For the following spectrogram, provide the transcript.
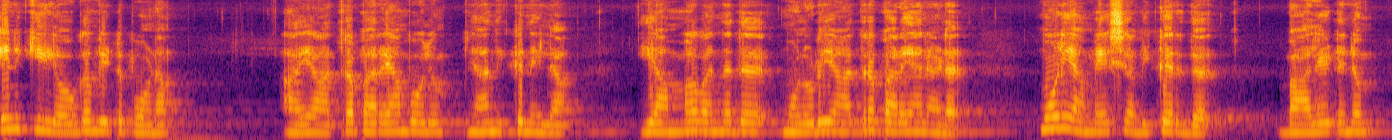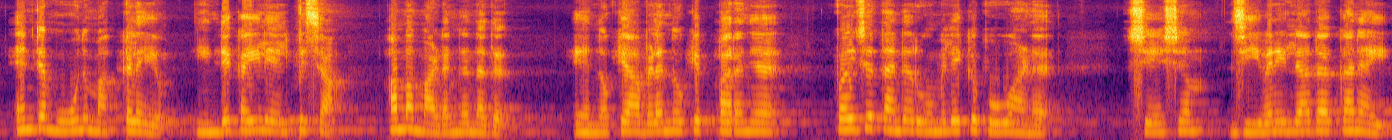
എനിക്ക് ഈ ലോകം വിട്ടു പോണം. ആ യാത്ര പറയാൻ പോലും ഞാൻ നിൽക്കുന്നില്ല. ഈ അമ്മ വന്നത് മോളോട് യാത്ര പറയാനാണ്. മോൾ ഈ അമ്മയെ ശപിക്കരുത്. ബാലേട്ടനും എന്റെ മൂന്ന് മക്കളെയും നിന്റെ കയ്യിൽ ഏൽപ്പിച്ച അമ്മ മടങ്ങുന്നത്. എന്നൊക്കെ അവളെ നോക്കി പറഞ്ഞ് വൈജ തന്റെ റൂമിലേക്ക് പോവാണ്. ശേഷം ജീവൻ ഇല്ലാതാക്കാനായി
